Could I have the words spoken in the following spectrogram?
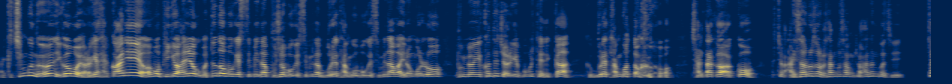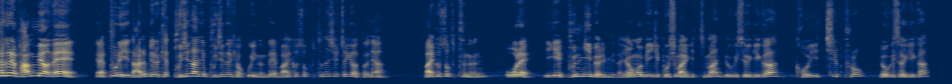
아, 그 친구는 이거 뭐 여러 개 살 거 아니에요. 뭐 비교하려고 뭐 뜯어보겠습니다. 부셔보겠습니다. 물에 담궈보겠습니다. 막 이런 걸로 분명히 컨텐츠 여러 개 뽑을 테니까 그 물에 담궜던 거 잘 닦아갖고 그쵸? 아이 서로서로 상부상조 하는 거지. 자 그래 반면에 애플이 나름 이렇게 부진 아닌 부진을 겪고 있는데 마이크로소프트는 실적이 어떠냐? 마이크로소프트는 올해 이게 분기별입니다. 영업이익이 보시면 알겠지만 여기서 여기가 거의 7%, 여기서 여기가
